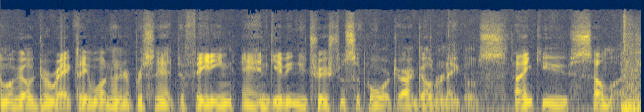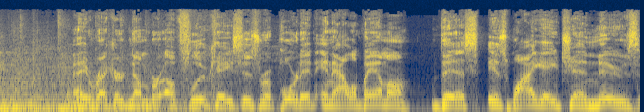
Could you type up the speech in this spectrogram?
and will go directly 100% to feeding and giving nutritional support to our Golden Eagles. Thank you so much. A record number of flu cases reported in Alabama. This is YHN News.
